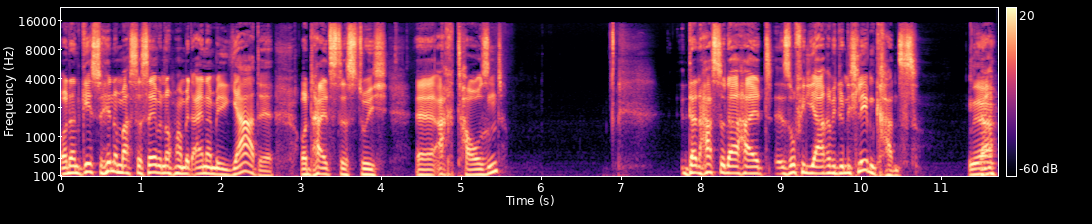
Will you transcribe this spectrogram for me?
und dann gehst du hin und machst dasselbe nochmal mit einer Milliarde und teilst das durch äh, 8000, dann hast du da halt so viele Jahre, wie du nicht leben kannst. Ja. Ja.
